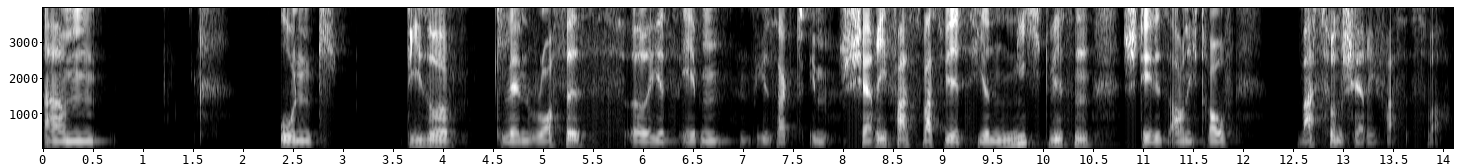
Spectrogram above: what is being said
Ähm, und dieser Glen Rothes äh, jetzt eben, wie gesagt, im Sherry-Fass. Was wir jetzt hier nicht wissen, steht jetzt auch nicht drauf, was für ein Sherry-Fass es war.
